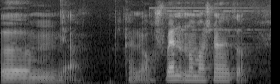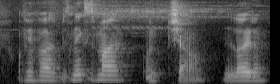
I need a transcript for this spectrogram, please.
Ähm, ja. Ich kann mir auch spenden nochmal schnell. So. Auf jeden Fall bis nächstes Mal und ciao, Leute.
